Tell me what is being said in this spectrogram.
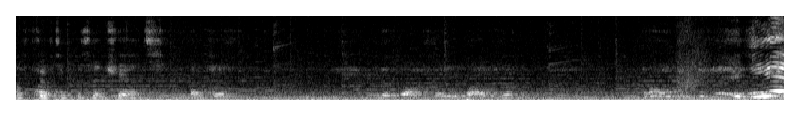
A 50% chance. Yes!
